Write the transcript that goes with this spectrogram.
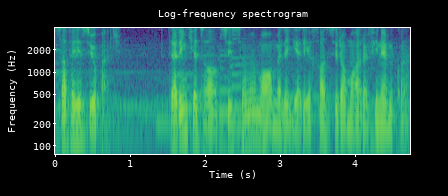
صفحه 35 در این کتاب سیستم معاملهگری خاصی را معرفی نمی کنم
